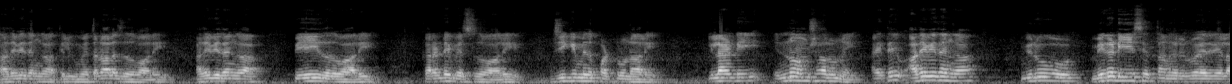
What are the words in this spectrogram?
అదేవిధంగా తెలుగు మెథడాలజీ చదవాలి అదేవిధంగా పిఐ చదవాలి కరెంట్ అఫైర్స్ చదవాలి జీకే మీద పట్టు ఉండాలి. ఇలాంటి ఎన్నో అంశాలు ఉన్నాయి. అయితే అదేవిధంగా మీరు మెగా డిఎస్ ఎత్తన్నారు ఇరవై ఐదు వేల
